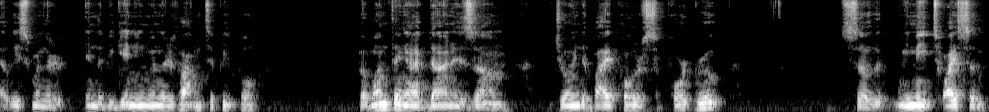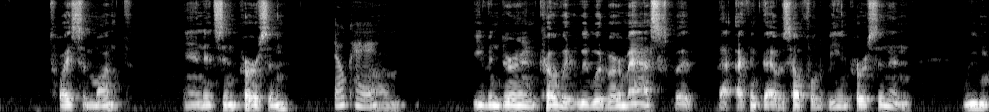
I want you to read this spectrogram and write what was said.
at least when they're in the beginning when they're talking to people. But one thing I've done is um, joined a bipolar support group, so that we meet twice a twice a month, and it's in person. Okay. Um, even during COVID, we would wear masks, but that, I think that was helpful to be in person. And we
